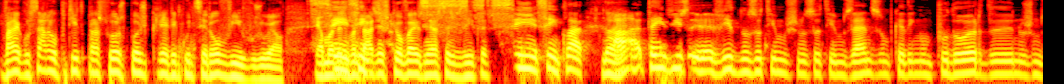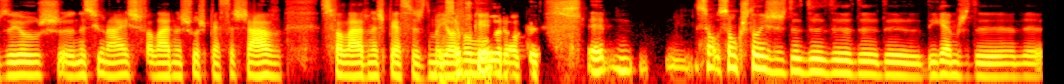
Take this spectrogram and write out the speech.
vai aguçar o apetite para as pessoas depois quererem conhecer ao vivo, Joel. É uma sim, das vantagens sim. que eu vejo nessas visitas. Sim, sim, claro. É? Há, tem havido nos últimos, nos últimos anos um bocadinho um pudor de, nos museus eh, nacionais, falar nas suas peças-chave, se falar nas peças de maior valor, ou que... São, são questões de, de, de, de digamos, de,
